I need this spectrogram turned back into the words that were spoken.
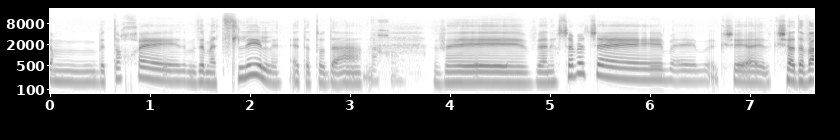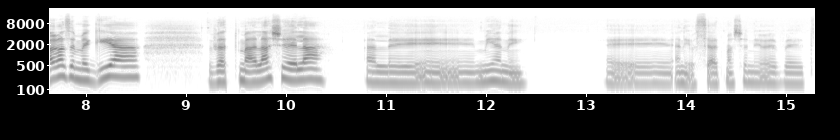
גם בתוך, אה, זה מצליל את התודעה. נכון. ו, ואני חושבת שכשהדבר הזה מגיע ואת מעלה שאלה על מי אני, אני עושה את מה שאני אוהבת,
